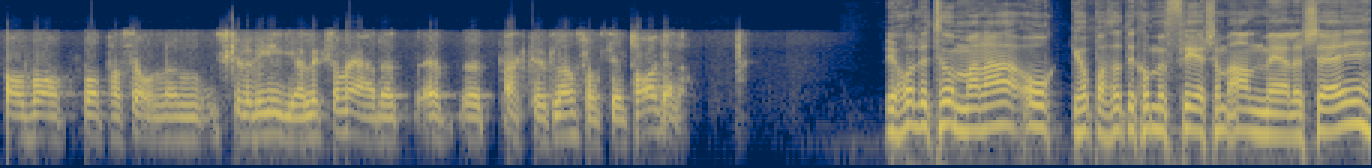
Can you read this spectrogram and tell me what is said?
av vad, vad personen skulle vilja liksom med ett, ett, ett aktivt landslagsdeltagande. Vi håller tummarna och hoppas att det kommer fler som anmäler sig.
